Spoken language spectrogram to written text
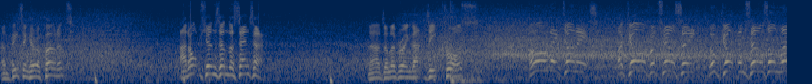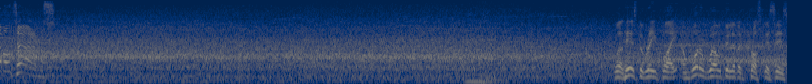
And beating her opponent. And options in the centre. Now delivering that deep cross. Oh, they've done it! A goal for Chelsea, who've got themselves on level terms. Well, here's the replay, and what a well-delivered cross this is.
